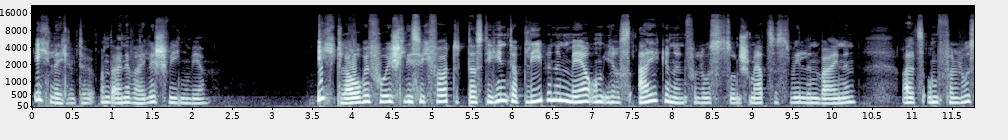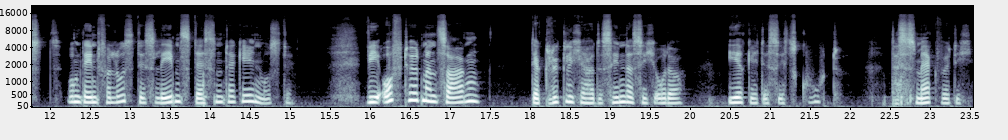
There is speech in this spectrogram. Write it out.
Ich lächelte und eine Weile schwiegen wir. Ich glaube, fuhr ich schließlich fort, dass die Hinterbliebenen mehr um ihres eigenen Verlusts und Schmerzes willen weinen, als um Verlust, um den Verlust des Lebens dessen, der gehen musste. Wie oft hört man sagen, der Glückliche hat es hinter sich oder ihr geht es jetzt gut. Das ist merkwürdig.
